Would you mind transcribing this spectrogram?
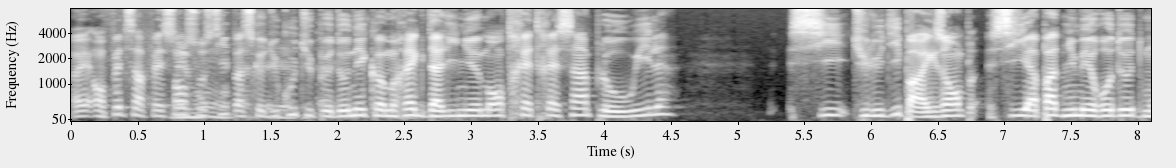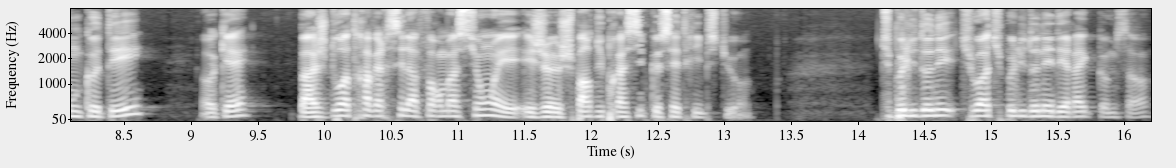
Ouais, en fait, ça fait sens bon, aussi parce que du coup, tu peux donner comme règle d'alignement très très simple au Will. Si tu lui dis par exemple, s'il n'y a pas de numéro 2 de mon côté, ok, bah je dois traverser la formation et, et je, je pars du principe que c'est trips, tu vois. Tu peux lui donner, tu vois, tu peux lui donner des règles comme ça.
